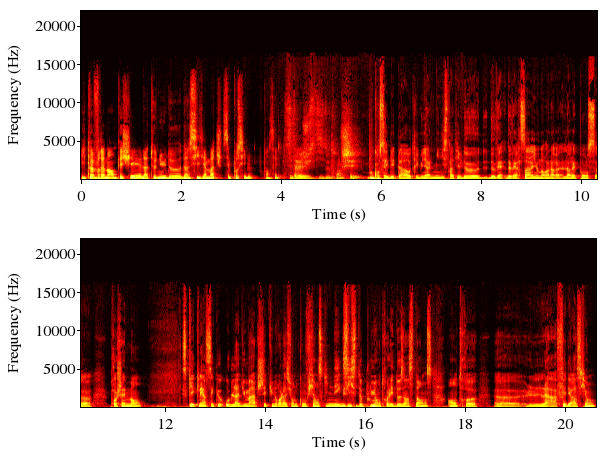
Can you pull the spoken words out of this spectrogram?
Ils peuvent vraiment empêcher la tenue d'un sixième match? C'est possible, vous pensez? C'est à la justice de trancher. Au Conseil d'État, au tribunal administratif de, de, de Versailles, on aura la, la réponse euh, prochainement. Ce qui est clair, c'est qu'au-delà du match, c'est une relation de confiance qui n'existe plus entre les deux instances, entre euh, la fédération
